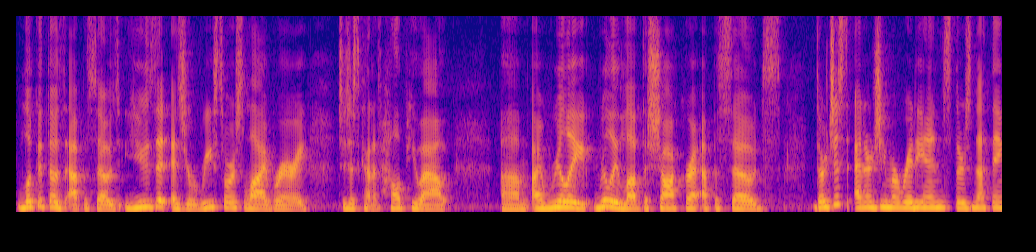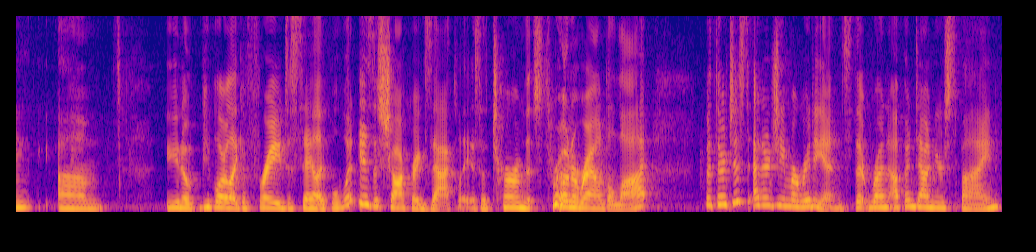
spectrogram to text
look at those episodes, use it as your resource library to just kind of help you out. Um, I really, really love the chakra episodes they're just energy meridians. There's nothing, um, you know, people are like afraid to say, like, well, what is a chakra exactly? It's a term that's thrown around a lot, but they're just energy meridians that run up and down your spine.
